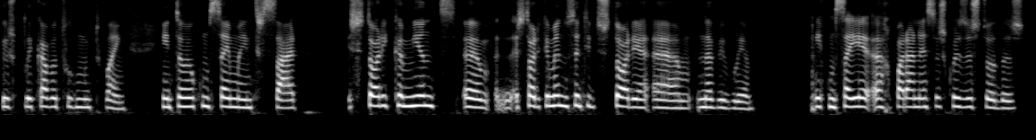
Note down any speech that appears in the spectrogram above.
que, explicava tudo muito bem, então eu comecei-me a interessar historicamente, um, historicamente no sentido de história um, na Bíblia, e comecei a, a reparar nessas coisas todas.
